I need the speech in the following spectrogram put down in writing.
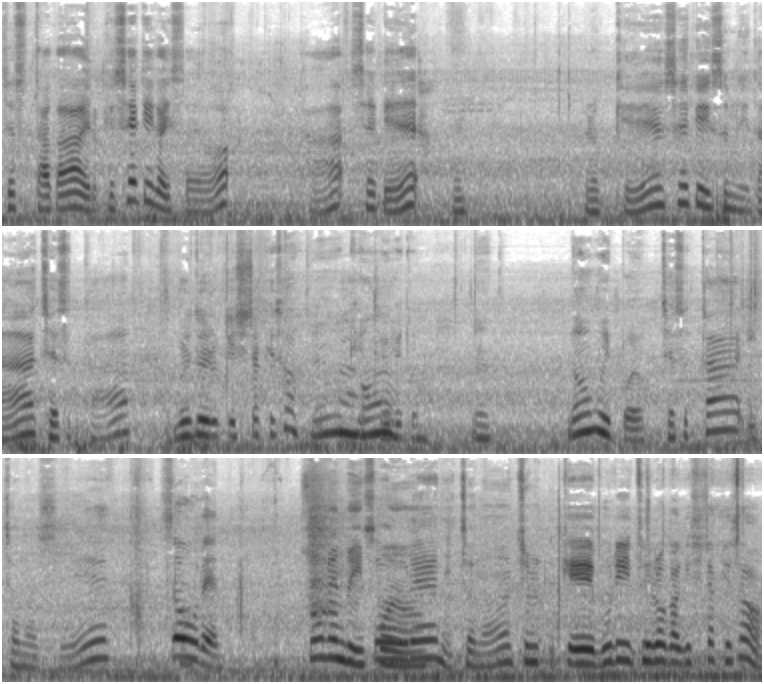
제스타가 이렇게 세 개가 있어요. 다세 개. 응. 이렇게 세개 있습니다. 제스타. 물도 이렇게 시작해서 이렇게 음, 너무 여기도 응. 너무 이뻐요. 제스타 2,000원씩. 소울엔 소울엔 이뻐요. 소울엔 2,000원. 좀 이렇게 물이 들어가기 시작해서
